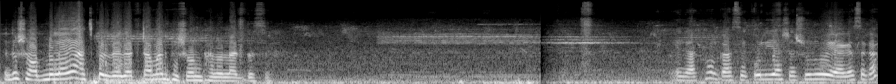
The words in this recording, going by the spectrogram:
কিন্তু সব মিলাই আজকের ওয়েদারটা আমার ভীষণ ভালো লাগতেছে। এই দেখো, গাছে কলি আসা শুরু হয়ে গেছে গা।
